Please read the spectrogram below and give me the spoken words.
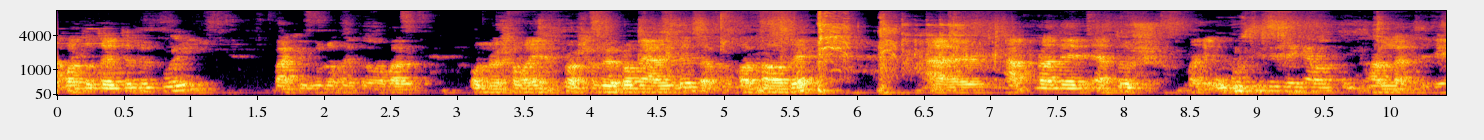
আপাতত এতটুকুই। বাকিগুলো হয়তো আবার অন্য সময় প্রসঙ্গে ক্রমে আসবে তখন কথা হবে। আর আপনাদের এত মানে উপস্থিতি দেখে আমার খুব ভালো লাগছে যে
